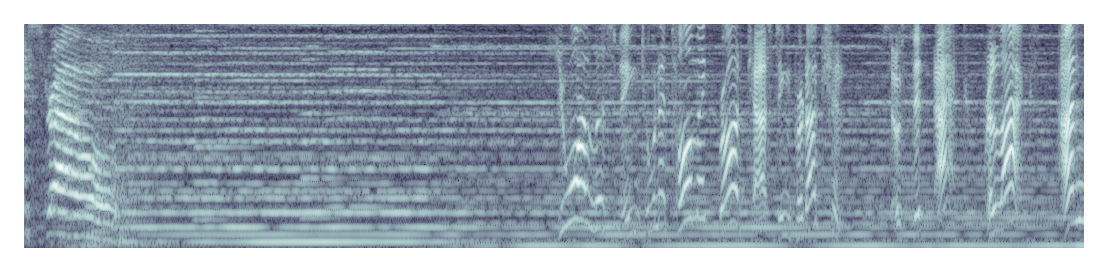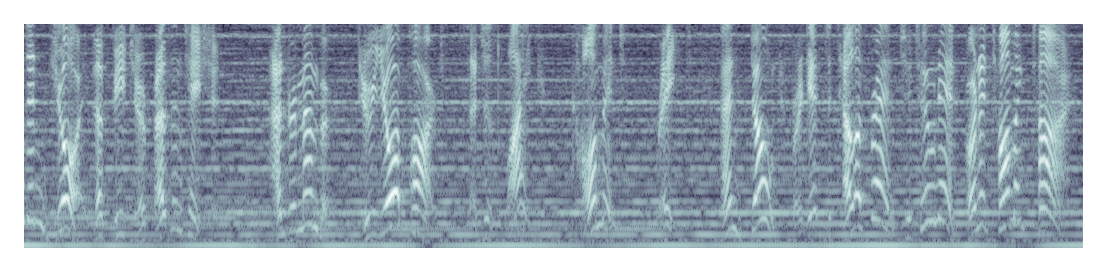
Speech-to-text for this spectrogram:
Maestro! You are listening to an Atomic Broadcasting production. So sit back, relax, and enjoy the feature presentation. And remember, do your part, such as like, comment, rate, and don't forget to tell a friend to tune in for an Atomic Time.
